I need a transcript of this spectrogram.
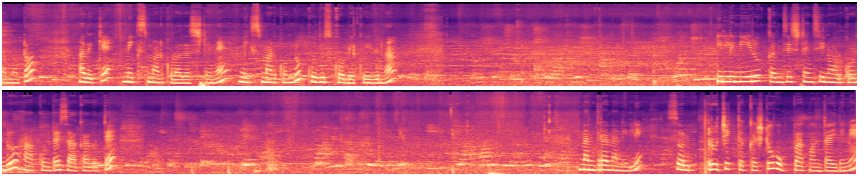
ಟೊಮೊಟೊ. ಅದಕ್ಕೆ ಮಿಕ್ಸ್ ಮಾಡ್ಕೊಳ್ಳೋದಷ್ಟೇ ಮಿಕ್ಸ್ ಮಾಡಿಕೊಂಡು ಕುದಿಸ್ಕೋಬೇಕು ಇದನ್ನು. ಇಲ್ಲಿ ನೀರು ಕನ್ಸಿಸ್ಟೆನ್ಸಿ ನೋಡಿಕೊಂಡು ಹಾಕ್ಕೊಂಡ್ರೆ ಸಾಕಾಗುತ್ತೆ. ನಂತರ ನಾನಿಲ್ಲಿ ಸ್ವಲ್ಪ ರುಚಿಗೆ ತಕ್ಕಷ್ಟು ಉಪ್ಪು ಹಾಕ್ಕೊತಾ ಇದ್ದೀನಿ.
